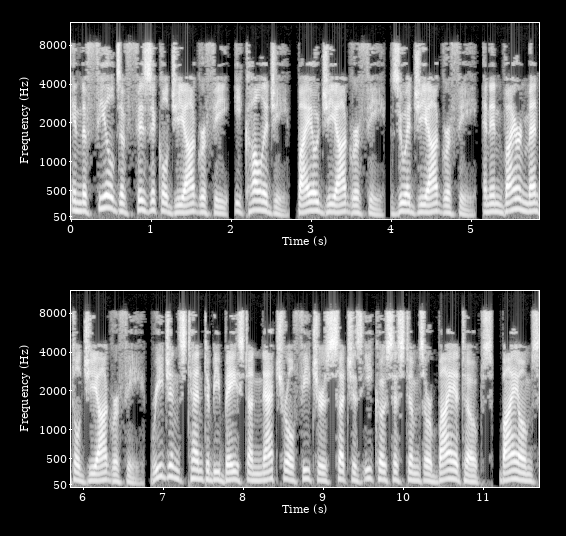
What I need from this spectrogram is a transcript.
In the fields of physical geography, ecology, biogeography, zoogeography, and environmental geography, regions tend to be based on natural features such as ecosystems or biotopes, biomes,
